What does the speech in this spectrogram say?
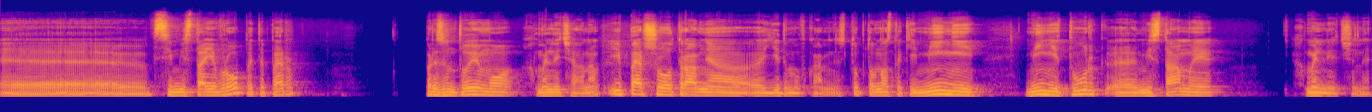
е, всі міста Європи. Тепер презентуємо хмельничанам. І 1 травня е, їдемо в Кам'янець. Тобто, в нас такий міні, міні-тур е, містами Хмельниччини.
